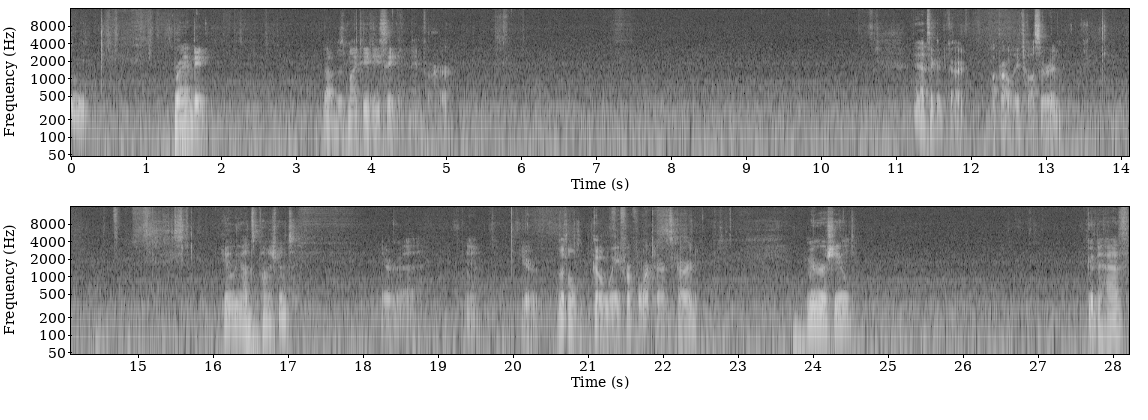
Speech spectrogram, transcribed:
Ooh. Brandy. That was my TGC nickname for her. Yeah, that's a good card. I'll probably toss her in. Heliod's Punishment. Your, uh, yeah, your little go away for four turns card. Mirror Shield. Good to have.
